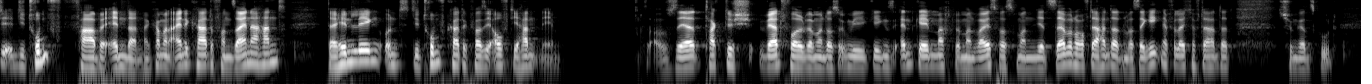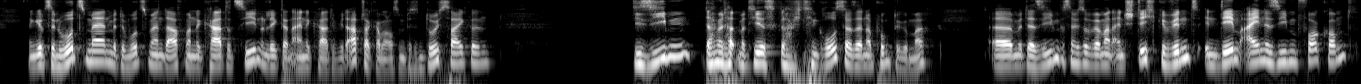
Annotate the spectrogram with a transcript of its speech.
die Trumpffarbe ändern. Dann kann man eine Karte von seiner Hand da hinlegen und die Trumpfkarte quasi auf die Hand nehmen. Ist auch sehr taktisch wertvoll, wenn man das irgendwie gegen das Endgame macht, wenn man weiß, was man jetzt selber noch auf der Hand hat und was der Gegner vielleicht auf der Hand hat. Ist schon ganz gut. Dann gibt es den Woodsman. Mit dem Woodsman darf man eine Karte ziehen und legt dann eine Karte wieder ab. Da kann man auch so ein bisschen durchcyclen. Die 7, damit hat Matthias, glaube ich, den Großteil seiner Punkte gemacht. Äh, mit der 7 ist nämlich so, wenn man einen Stich gewinnt, in dem eine 7 vorkommt,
